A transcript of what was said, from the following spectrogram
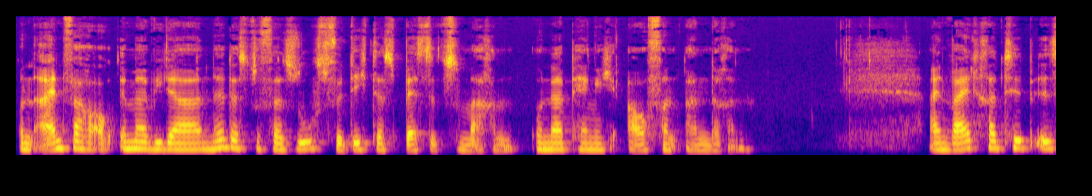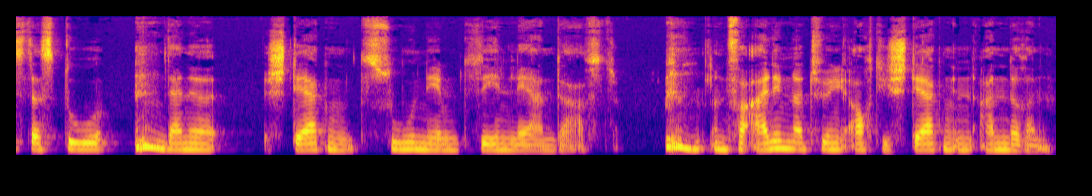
Und einfach auch immer wieder, ne, dass du versuchst, für dich das Beste zu machen, unabhängig auch von anderen. Ein weiterer Tipp ist, dass du deine Stärken zunehmend sehen lernen darfst. Und vor allem natürlich auch die Stärken in anderen.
